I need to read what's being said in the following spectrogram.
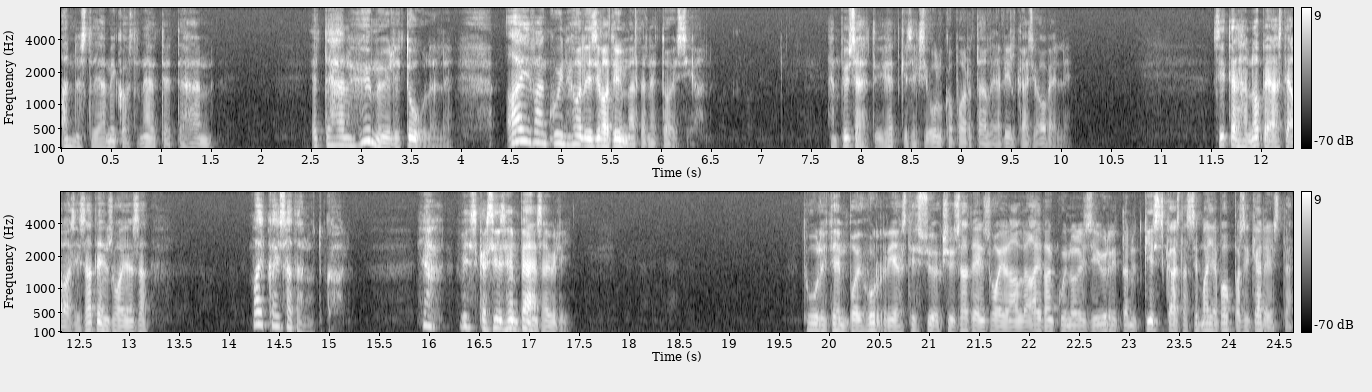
Annasta ja Mikosta näytti, että hän, että hän hymyili tuulelle, aivan kuin he olisivat ymmärtäneet toisiaan. Hän pysähtyi hetkiseksi ulkoportaalle ja vilkaisi ovelle. Sitten hän nopeasti avasi sateensuojansa, vaikka ei satanutkaan, ja viskasi sen päänsä yli. Tuuli tempoi hurjasti syöksyi sateensuojan alle aivan kuin olisi yrittänyt kiskaista se Maija Poppasi kädestä,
